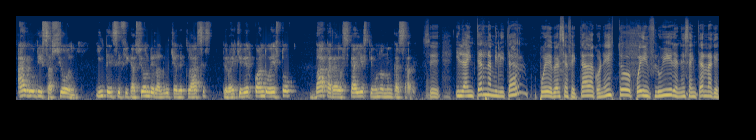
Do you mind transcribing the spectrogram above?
agudización, intensificación de la lucha de clases, pero hay que ver cuándo esto va para las calles que uno nunca sabe. Sí. ¿Y la interna militar puede verse afectada con esto? ¿Puede influir en esa interna que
